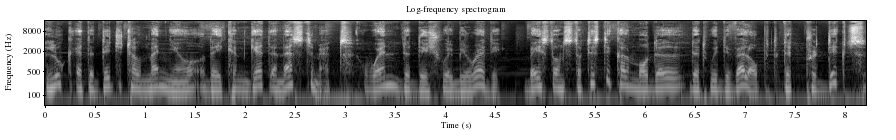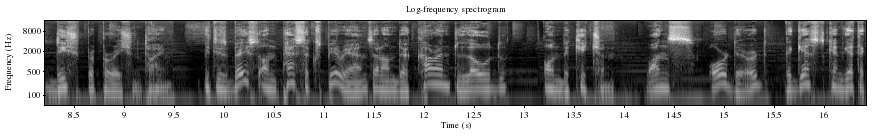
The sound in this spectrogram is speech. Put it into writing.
look at the digital menu, they can get an estimate when the dish will be ready based on statistical model that we developed that predicts dish preparation time. It is based on past experience and on the current load on the kitchen. Once ordered, the guest can get a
